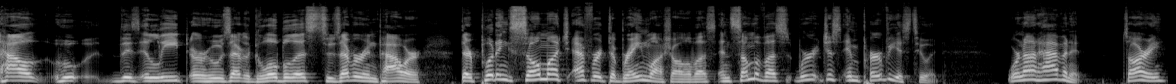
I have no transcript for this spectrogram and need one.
how who this elite or who's ever the globalists, who's ever in power, they're putting so much effort to brainwash all of us, and some of us we're just impervious to it. We're not having it. Sorry,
